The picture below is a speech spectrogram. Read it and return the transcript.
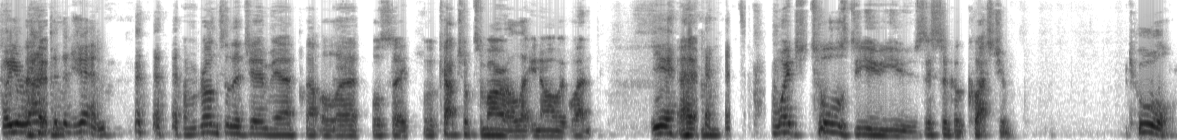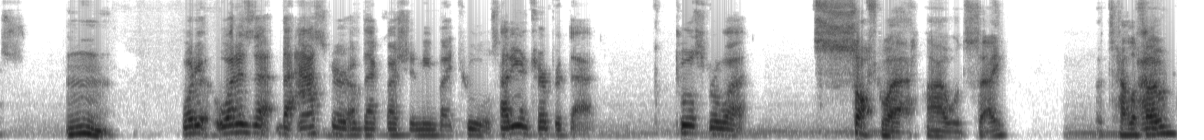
well, you run to the gym. And run to the gym. Yeah, that'll. Uh, we'll see. We'll catch up tomorrow. I'll let you know how it went. Yeah. Um, which tools do you use? This is a good question. Tools. Mm. What what does that the asker of that question mean by tools? How do you interpret that? Tools for what? Software, I would say. A telephone.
